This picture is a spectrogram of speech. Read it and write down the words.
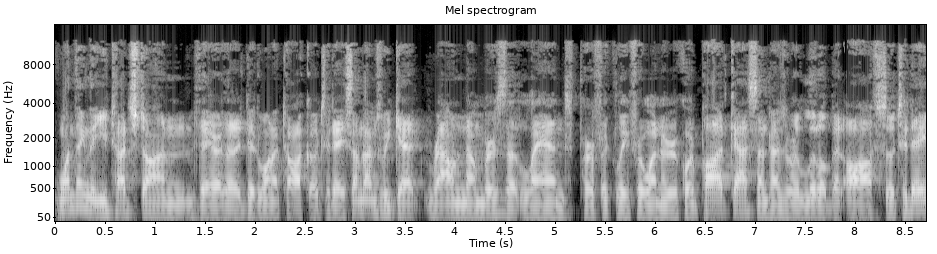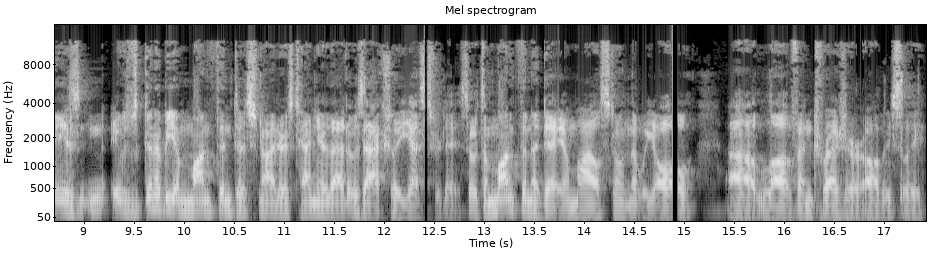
One thing that you touched on there that I did want to talk about today, sometimes we get round numbers that land perfectly for when we record podcasts. Sometimes we're a little bit off. So today is, it was going to be a month into Schneider's tenure that it was actually yesterday. So it's a month and a day, a milestone that we all uh, love and treasure, obviously.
